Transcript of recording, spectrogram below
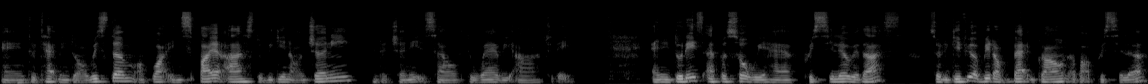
and to tap into our wisdom of what inspired us to begin our journey and the journey itself to where we are today. And in today's episode, we have Priscilla with us. So, to give you a bit of background about Priscilla,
